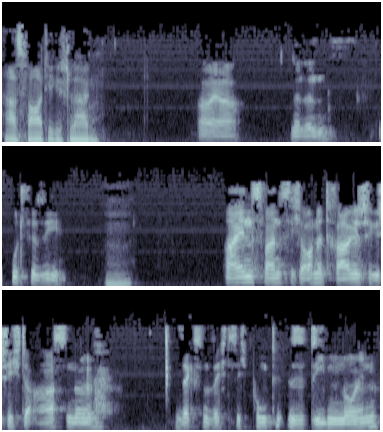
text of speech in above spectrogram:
HSV hat die geschlagen. Ah ja. Na dann gut für sie. Mhm. 21, auch eine tragische Geschichte. Arsenal 66.79.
